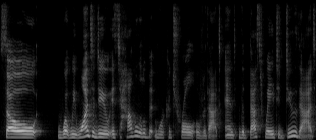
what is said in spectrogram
So, what we want to do is to have a little bit more control over that. And the best way to do that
